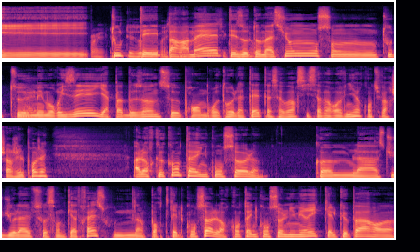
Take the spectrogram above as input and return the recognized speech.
et Ouais, tous tes paramètres, tes automations sont toutes Ouais. mémorisées. Il n'y a pas besoin de se prendre trop la tête à savoir si ça va revenir quand tu vas recharger le projet. Alors que quand tu as une console comme la Studio Live 64S ou n'importe quelle console, alors quand tu as une console numérique quelque part, euh,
